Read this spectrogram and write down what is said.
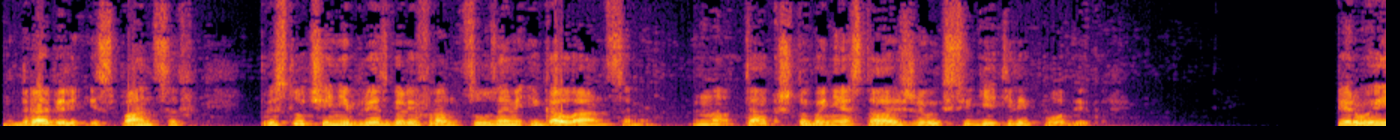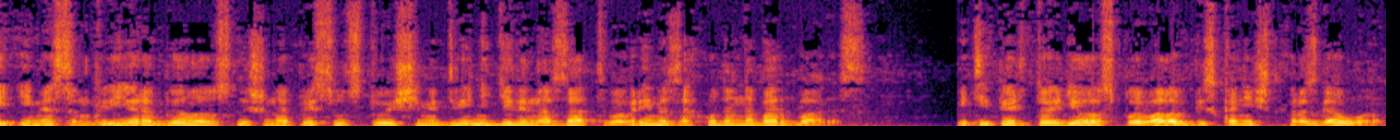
Грабили испанцев, при случае не брезгали французами и голландцами, но так, чтобы не осталось живых свидетелей подвигов. Впервые имя Санглиера было услышано присутствующими две недели назад во время захода на Барбадос, и теперь то и дело всплывало в бесконечных разговорах.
